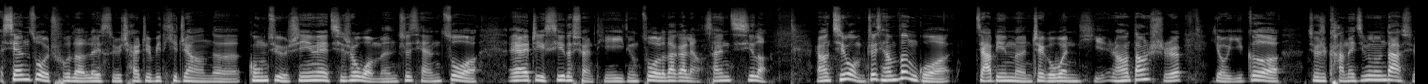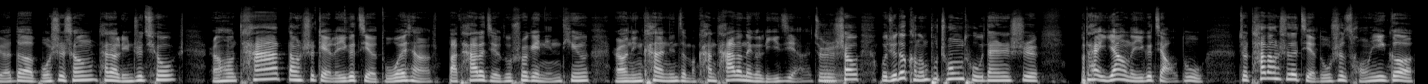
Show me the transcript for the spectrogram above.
先做出的类似于 ChatGPT 这样的工具，是因为其实我们之前做 AIGC 的选题已经做了大概两三期了，然后其实我们之前问过。嘉宾们这个问题，然后当时有一个就是卡内基梅隆大学的博士生，他叫林之秋，然后他当时给了一个解读，我也想把他的解读说给您听，然后您看您怎么看他的那个理解，就是稍我觉得可能不冲突，但是是不太一样的一个角度。就他当时的解读是从一个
